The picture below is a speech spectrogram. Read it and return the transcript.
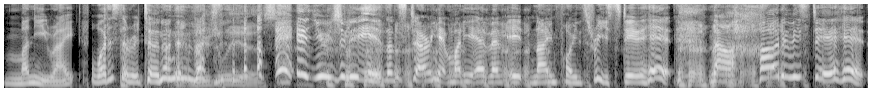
money, right? What is the return on It investment? usually is. it usually is. I'm staring at Money FM 89.3. Stay ahead. Now, how do we stay ahead?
